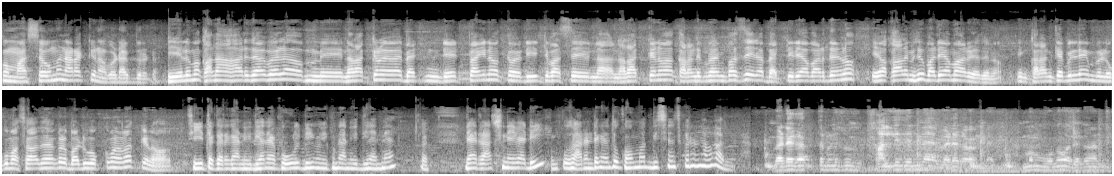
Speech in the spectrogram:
ඔක්කොම මස්සවම නරක් වෙනවා ගොඩක් දුරට. සියලුම කන ආහාර දාපෙල මේ නරක් වෙනවා බැට් ඩේට් පයින්නවා ඊට පස්සේ නරක් වෙනවා කරන්ට් පුරාන් පස්සේ බැක්ටීරියා වර්ධනය වෙනවා ඒවා කාලා මිනිස්සු බඩේ අමාරු වෙනවා. ඉතින් කරන්ට් කැපිල්ලෙන් ලොකුම අසාධාරණයකට බඩු ඔක්කොම නරක් වෙනවා. සීත කරගන්න විදිහ නැහැ පූල් බිම විකුණන්න විදිහ නැහැ. දැන් රස්නේ වැඩි කරන්ට් එක නැතුව කොහොමද බිස්නස් කරන්න අවශ්‍යද? වැඩ ගත්ත මිනිස්සු සල්ලි දෙන්නේ නැහැ වැඩ කරන්නේ නැහැ. මම මොනවද කරන්නේ?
